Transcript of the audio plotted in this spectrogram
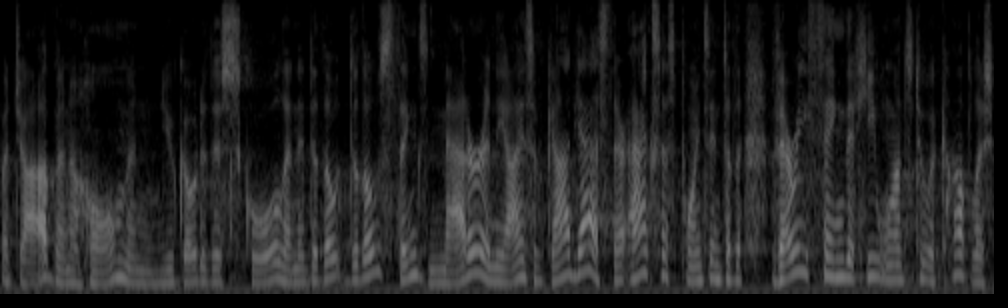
a job and a home and you go to this school? And do those, do those things matter in the eyes of God? Yes, they're access points into the very thing that He wants to accomplish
